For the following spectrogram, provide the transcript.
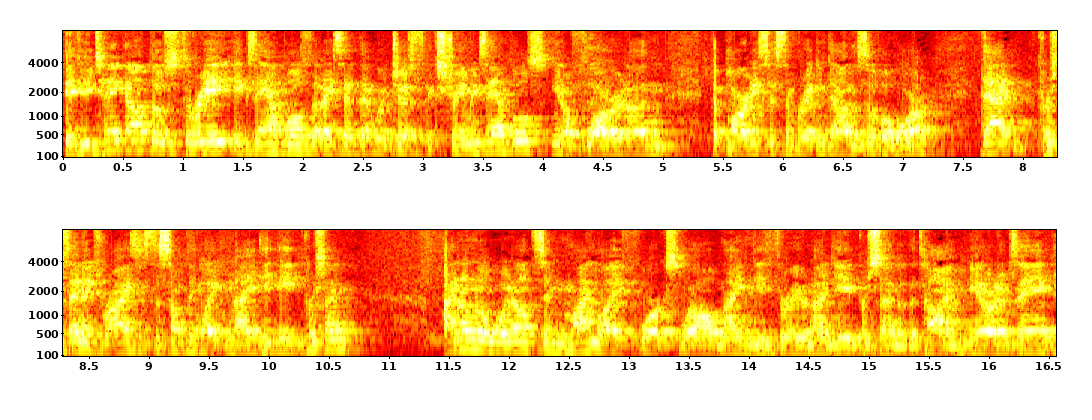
If you take out those three examples that I said that were just extreme examples, you know, Florida and the party system breaking down the Civil War, that percentage rises to something like 98%. I don't know what else in my life works well 93 or 98% of the time, you know what I'm saying?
